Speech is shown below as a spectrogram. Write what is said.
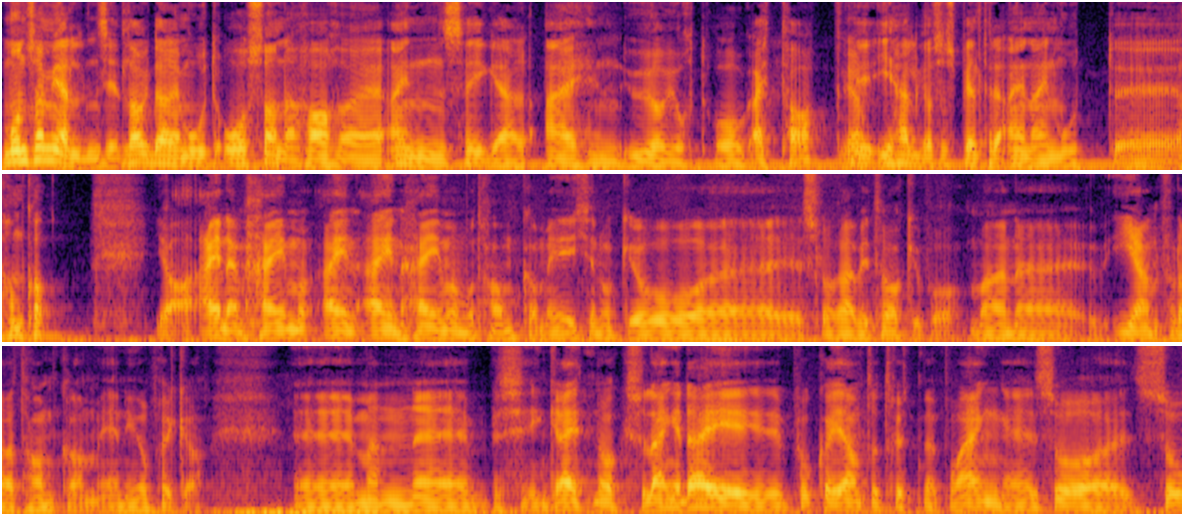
Monsamjelden sitt lag derimot, Åsane, har én seier, én uavgjort og ett tap. Ja. I, helga så spilte det 1-1 mot uh, HamKam. Ja, 1-1 hjemme, mot HamKam er ikke noe å uh, slå ræv i taket på. Men uh, igjen fordi HamKam er nyopprykka. Eh, men eh, greit nok. Så lenge de plukker jevnt og trutt med poeng, eh, så, så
